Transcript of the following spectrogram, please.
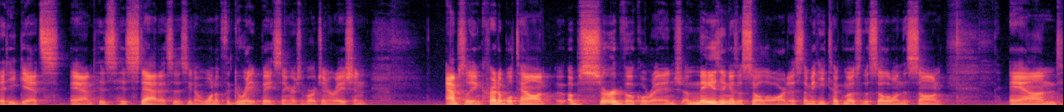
that he gets and his his status as you know one of the great bass singers of our generation. Absolutely incredible talent, absurd vocal range, amazing as a solo artist. I mean, he took most of the solo on this song, and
